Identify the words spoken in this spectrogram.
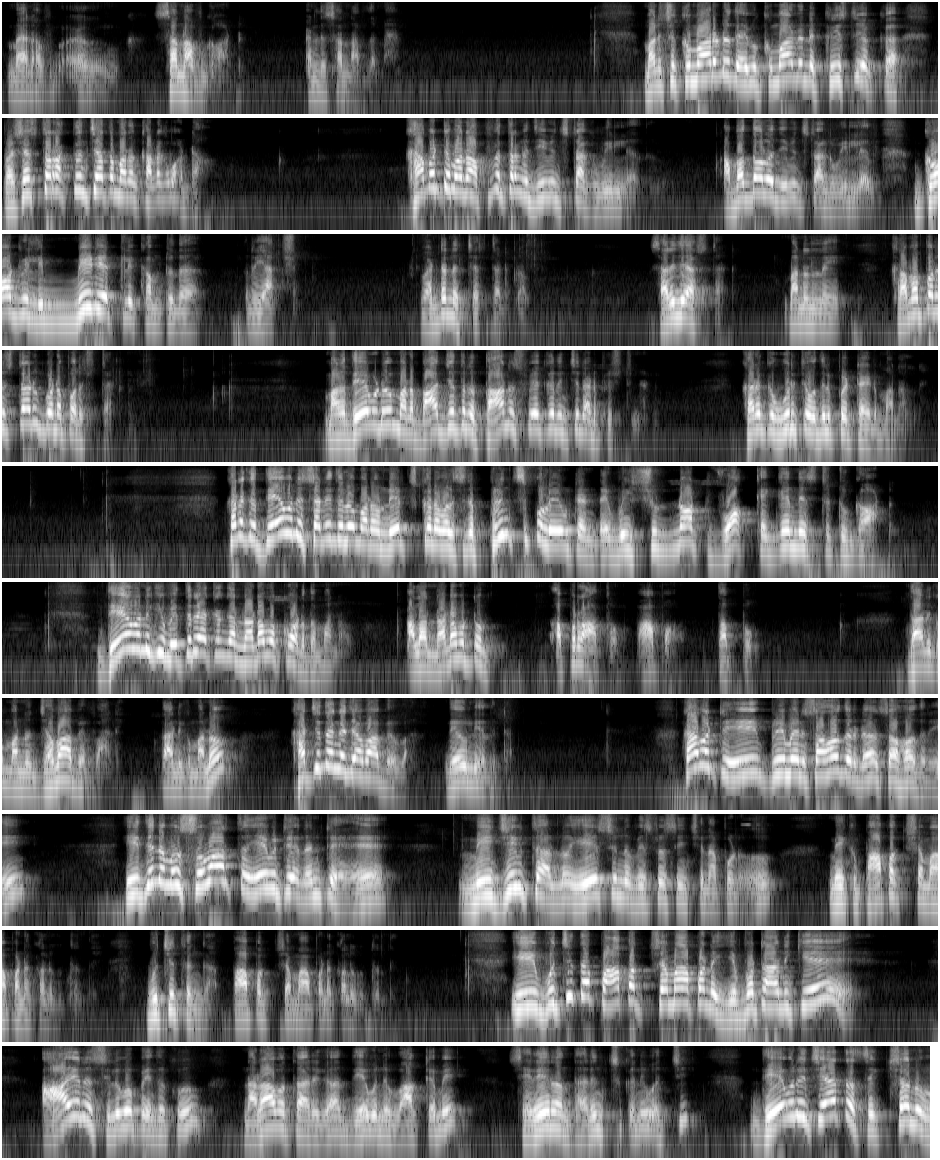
man of son of God and the son of the man మనిషి కుమారుడు దైవ కుమారుడు క్రీస్తు యొక్క ప్రశస్త రక్తం చేత మనం కడగబడ్డాం. కాబట్టి మనం అపవిత్రంగా జీవించడానికి వీల్లేదు. అబద్ధంలో జీవించడానికి వీల్లేదు. God will immediately come to the reaction. వెంటనే వచ్చేస్తాడు ప్రభు. సరిచేస్తాడు మనల్ని క్రమపరుస్తాడు గుణపరుస్తాడు. మన దేవుడు మన బాధ్యతను తాను స్వీకరించి నడిపిస్తున్నాడు. కనుక ఊరికే వదిలిపెట్టాడు మనల్ని. కనుక దేవుని సన్నిధిలో మనం నేర్చుకోవలసిన ప్రిన్సిపల్ ఏమిటంటే we should not walk against to God దేవునికి వ్యతిరేకంగా నడవకూడదు మనం. అలా నడవటం అపరాధం పాపం తప్పు. దానికి మనం జవాబు ఇవ్వాలి దానికి మనం ఖచ్చితంగా జవాబు ఇవ్వాలి దేవుని ఎదుట. కాబట్టి ప్రియమైన సహోదరుడు సహోదరి ఈ దినము సువార్త ఏమిటి అని అంటే మీ జీవితాల్లో యేసును విశ్వసించినప్పుడు మీకు పాపక్షమాపణ కలుగుతుంది. ఉచితంగా పాపక్షమాపణ కలుగుతుంది. ఈ ఉచిత పాపక్షమాపణ ఇవ్వటానికే ఆయన సిలువ మీదకు నరావతారిగా దేవుని వాక్యమే శరీరం ధరించుకొని వచ్చి దేవుని చేత శిక్షను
